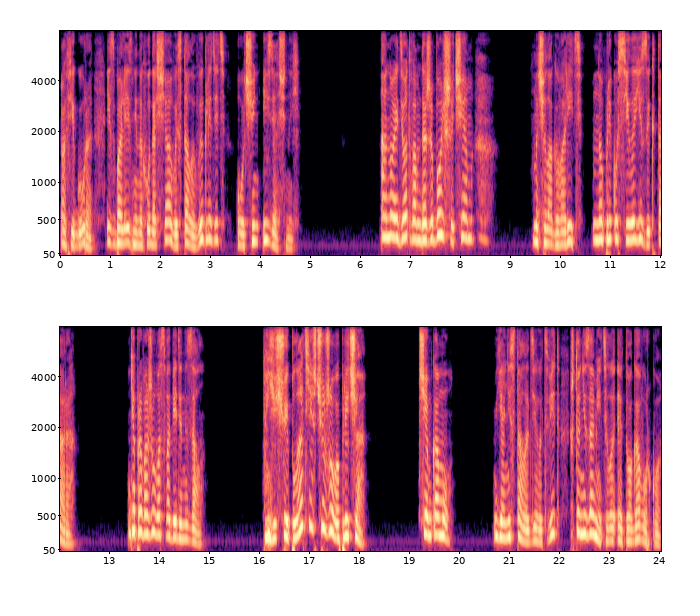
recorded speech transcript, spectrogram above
а фигура из болезненно худощавой стала выглядеть очень изящной. «Оно идет вам даже больше, чем...» Начала говорить, но прикусила язык Тара. «Я провожу вас в обеденный зал». «Еще и платье с чужого плеча?» «Чем кому?» Я не стала делать вид, что не заметила эту оговорку.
